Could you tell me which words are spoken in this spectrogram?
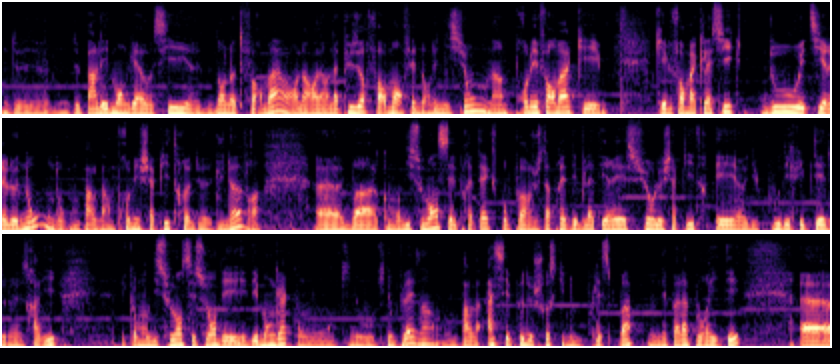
de, parler manga aussi dans notre format. On on a plusieurs formats en fait dans l'émission. On a un premier format qui est, qui est le format classique, d'où est tiré le nom. Donc, on parle d'un premier chapitre d'une œuvre. Euh, bah, comme on dit souvent, c'est le prétexte pour pouvoir juste après déblatérer sur le chapitre et du coup décrypter, de notre avis. Et comme on dit souvent, c'est souvent des, mangas qui, nous, plaisent. Hein. On parle assez peu de choses qui ne nous plaisent pas. On n'est pas là pour hater. Euh,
